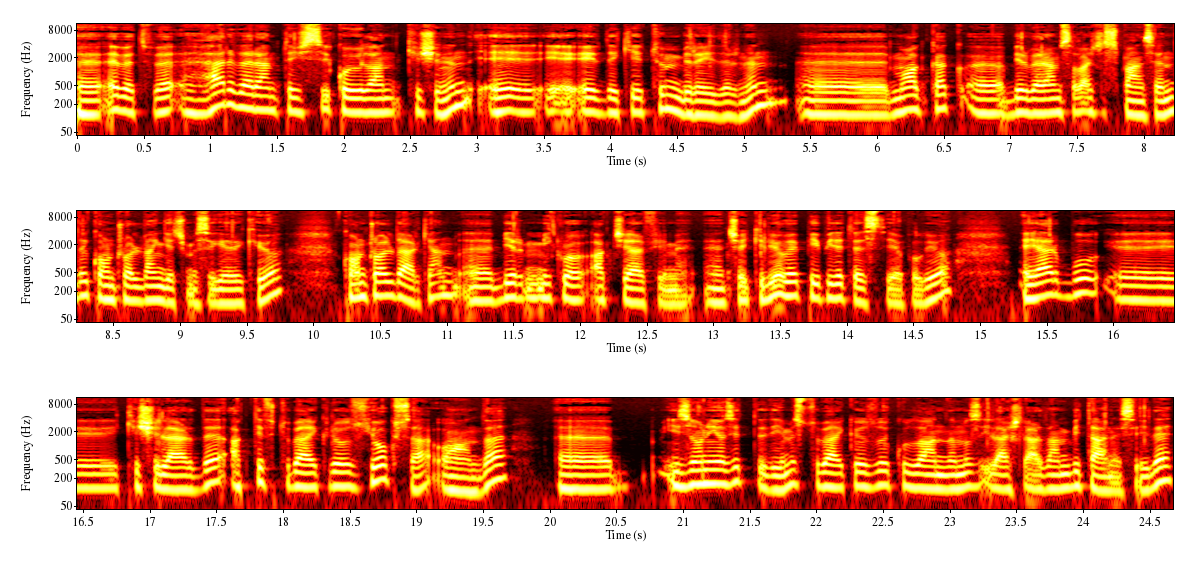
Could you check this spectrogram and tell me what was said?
Ee, evet ve her verem teşhisi koyulan kişinin e, e, evdeki tüm bireylerinin e, muhakkak e, bir verem savaş dispanserinde kontrolden geçmesi gerekiyor. Kontrol derken e, bir mikro akciğer filmi e, çekiliyor ve PPD testi yapılıyor. Eğer bu kişilerde aktif tüberküloz yoksa o anda izoniyazit dediğimiz tüberkülozda kullandığımız ilaçlardan bir tanesiyle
